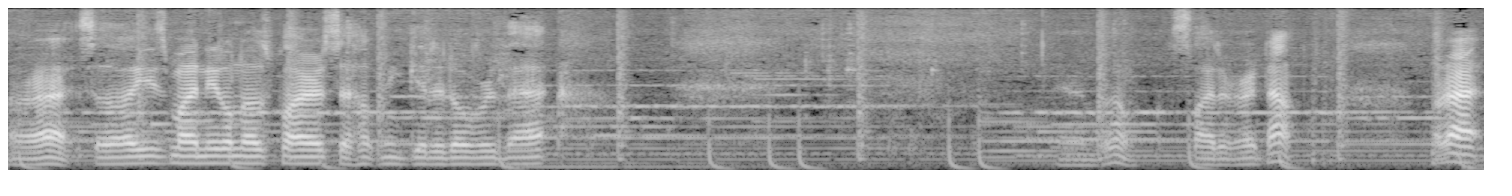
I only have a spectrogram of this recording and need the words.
Alright, so I use my needle nose pliers to help me get it over that. And boom, slide it right down. Alright,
